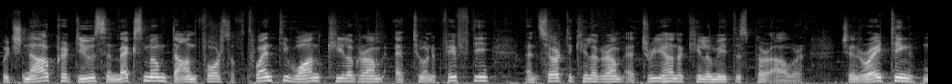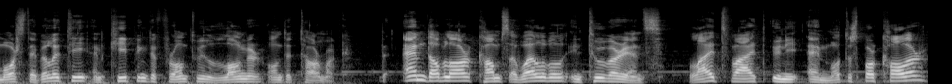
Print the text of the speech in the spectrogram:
which now produce a maximum downforce of 21 kg at 250 and 30 kg at 300 km per hour, generating more stability and keeping the front wheel longer on the tarmac. The MRR comes available in two variants, light white Uni M Motorsport color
